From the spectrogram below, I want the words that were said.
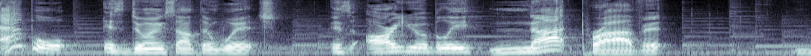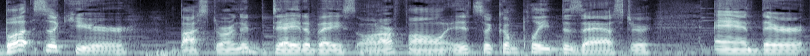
Apple is doing something which is arguably not private but secure by storing a database on our phone. It's a complete disaster and their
